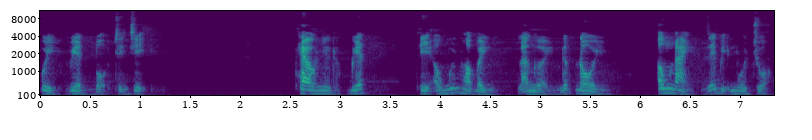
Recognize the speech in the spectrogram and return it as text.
ủy viên Bộ Chính trị. Theo như được biết, thì ông Nguyễn Hòa Bình là người nước đôi. Ông này dễ bị mua chuộc.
